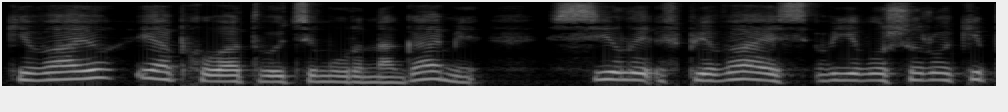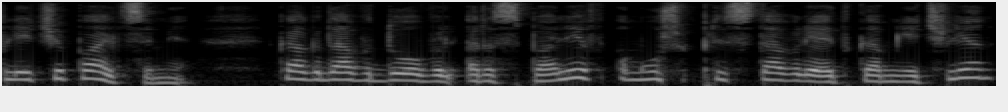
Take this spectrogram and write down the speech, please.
Киваю и обхватываю Тимура ногами, силой впиваясь в его широкие плечи пальцами. Когда вдоволь распалив, муж представляет ко мне член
